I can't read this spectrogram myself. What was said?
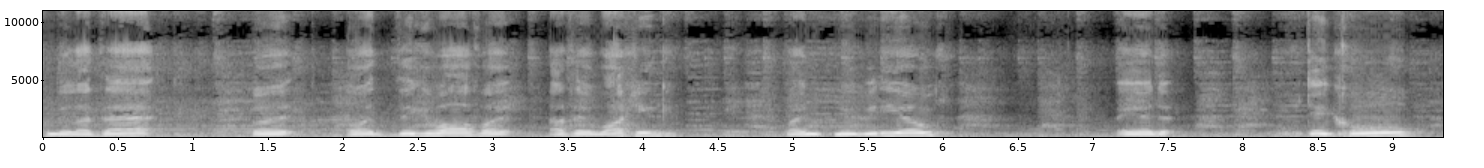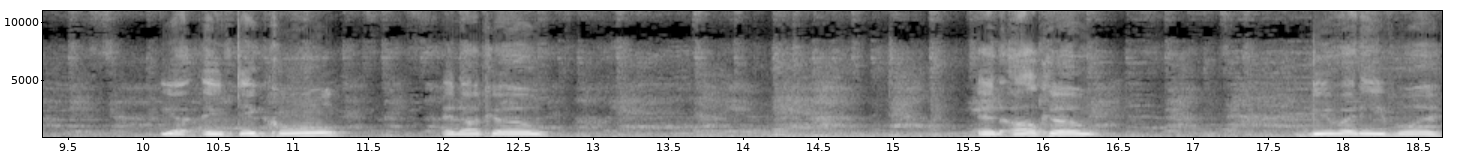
something like that. But I want to thank you all for after watching my new video. And stay cool. Yeah, and stay cool. And also, and also, get ready for,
